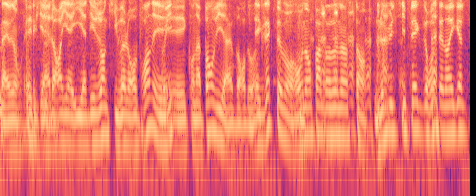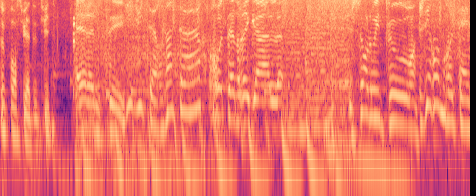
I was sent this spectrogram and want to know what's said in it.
Bah non, et puis alors il y a, il y a des gens qui veulent reprendre et, Oui. et qu'on n'a pas envie à Bordeaux hein. Exactement, on en parle dans un instant. Le multiplex de Roten Régal se poursuit, à tout de suite. RMC, 18h20h, Roten Régal. Jean-Louis Tour. Jérôme Roten.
